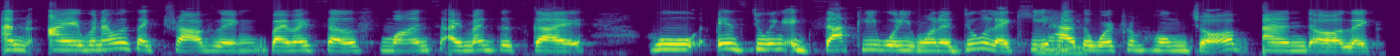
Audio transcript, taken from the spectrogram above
And I, when I was like traveling by myself once, I met this guy who is doing exactly what you want to do. Like he has Mm-hmm. a work from home job and uh, like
